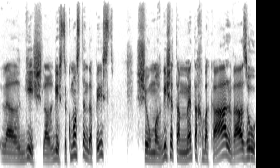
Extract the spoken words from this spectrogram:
להרגיש, להרגיש. זה כמו סטנדאפיסט, שהוא מרגיש את המתח בקהל, ואז הוא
